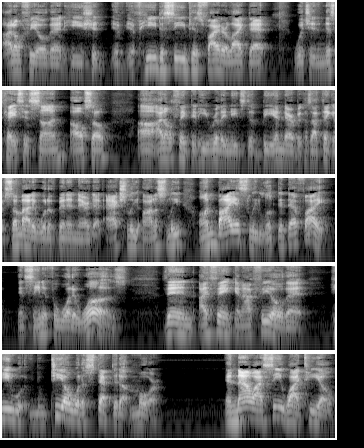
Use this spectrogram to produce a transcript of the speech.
I don't feel that he should, if, if he deceived his fighter like that, which in this case his son also. Uh, I don't think that he really needs to be in there because I think if somebody would have been in there that actually, honestly, unbiasedly looked at that fight and seen it for what it was, then I think and I feel that he T.O. would have stepped it up more. And now I see why T.O.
